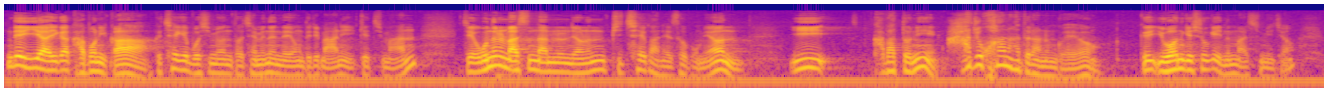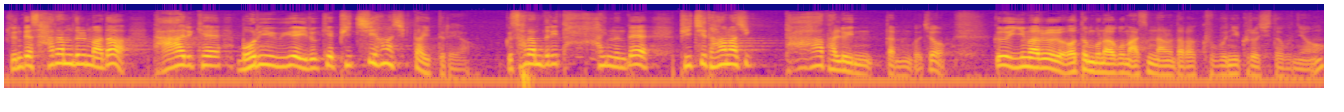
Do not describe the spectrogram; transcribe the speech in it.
근데 이 아이가 가보니까 그 책에 보시면 더 재밌는 내용들이 많이 있겠지만 이제 오늘 말씀 나누려는 빛에 관해서 보면 이 가봤더니 아주 환하더라는 거예요. 그 요한계시록에 있는 말씀이죠. 그런데 사람들마다 다 이렇게 머리 위에 이렇게 빛이 하나씩 다 있더래요. 그 사람들이 다 있는데 빛이 다 하나씩 다 달려 있다는 거죠. 그 이 말을 어떤 분하고 말씀 나누다가 그분이 그러시더군요.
